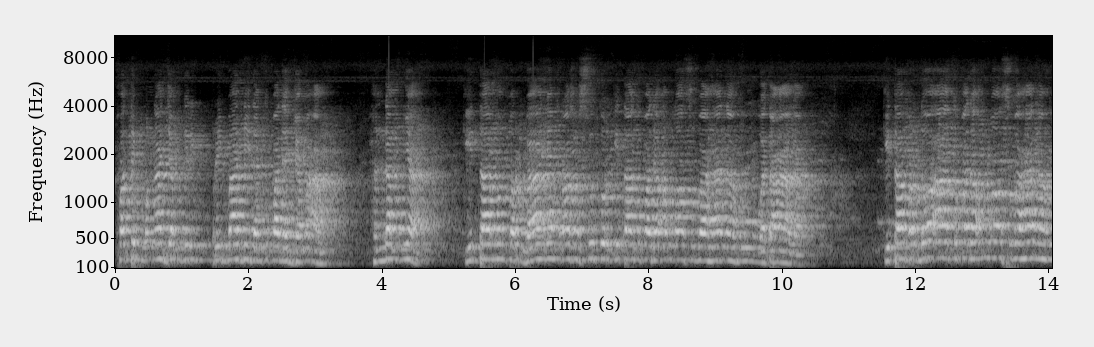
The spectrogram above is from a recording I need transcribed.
khatib mengajak diri pribadi dan kepada jamaah hendaknya kita memperbanyak rasa syukur kita kepada Allah Subhanahu wa taala kita berdoa kepada Allah Subhanahu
